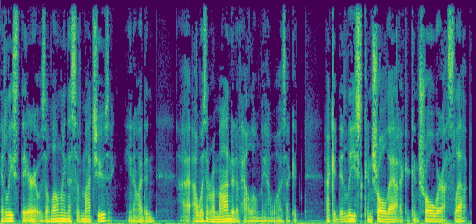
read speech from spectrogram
at least there it was a loneliness of my choosing. You know, I didn't I, I wasn't reminded of how lonely I was. I could I could at least control that. I could control where I slept.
